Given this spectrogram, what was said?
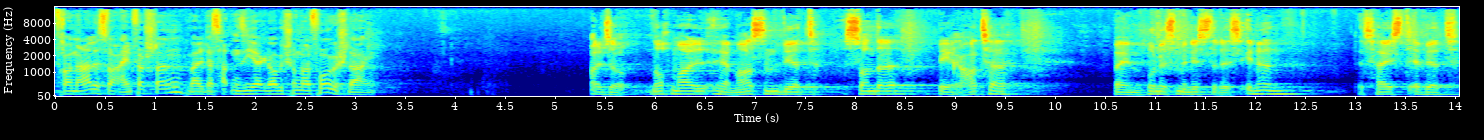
Frau Nahles war einverstanden, weil das hatten Sie ja, glaube ich, schon mal vorgeschlagen. Also nochmal, Herr Maaßen wird Sonderberater beim Bundesminister des Innern. Das heißt, er wird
